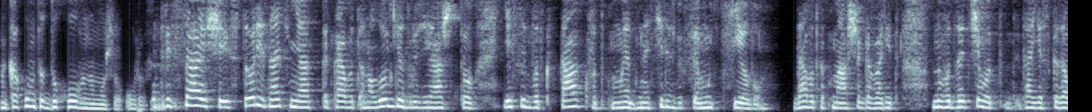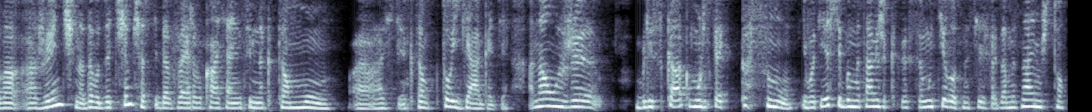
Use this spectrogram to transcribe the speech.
на каком-то духовном уже уровне. Потрясающая история. Знаете, у меня такая вот аналогия, друзья, что если вот так вот мы относились бы к своему телу, да, вот как Маша говорит, ну вот зачем, вот, да, я сказала а, женщина, да, вот зачем сейчас тебя твоя рука тянется именно к тому э, растению, к, тому, к той ягоде? Она уже близка, можно сказать, ко сну. И вот если бы мы так же, как к своему телу относились, когда мы знаем, что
